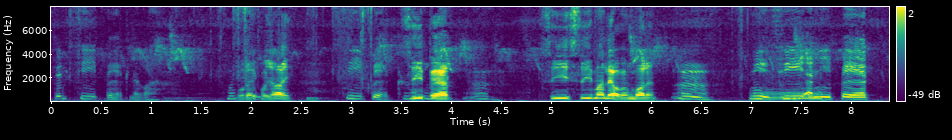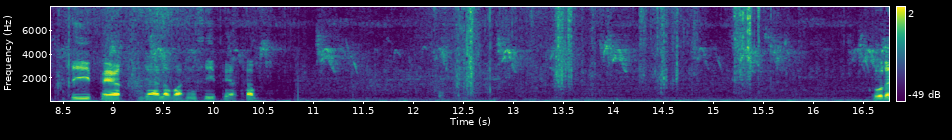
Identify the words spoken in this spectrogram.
เป็นสี่แปดแล้วว่ะตัวใดก็ย้ายสี่แปดคือสี่แปดอืมซีซีมาแล้วแมันบ่นั่นอืมนี่โอ้สี่อันนี้แปดซีแปดย้ายระว่าถึงซีแปดครับตัวใด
